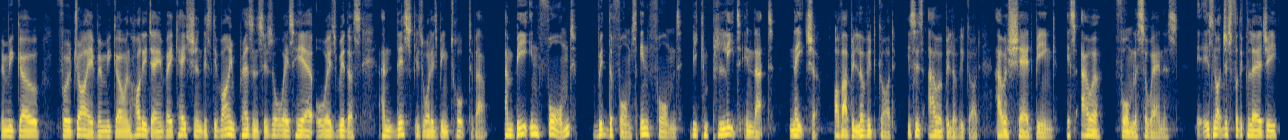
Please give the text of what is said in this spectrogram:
when we go for a drive, when we go on holiday and vacation. This divine presence is always here, always with us. And this is what is being talked about. And be informed with the forms, informed, be complete in that nature of our beloved God this is our beloved God, our shared being. It's our formless awareness. It's not just for the clergy.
